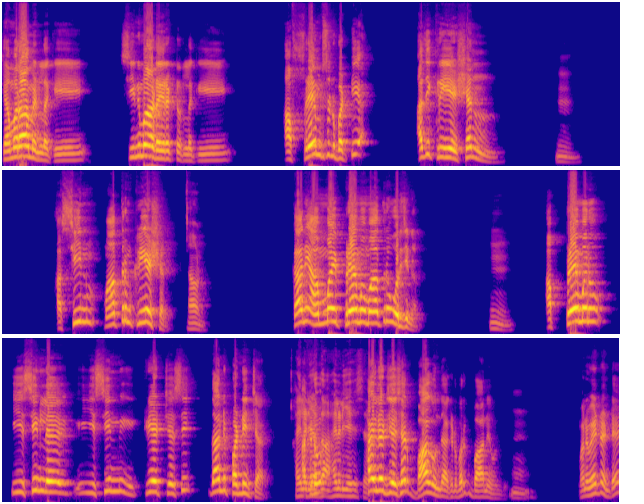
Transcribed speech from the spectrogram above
కెమెరామెన్లకి సినిమా డైరెక్టర్లకి ఆ ఫ్రేమ్స్ను బట్టి అది క్రియేషన్. ఆ సీన్ మాత్రం క్రియేషన్. అవును. కానీ ఆ అమ్మాయి ప్రేమ మాత్రం ఒరిజినల్. ఆ ప్రేమను ఈ సీన్ లే ఈ సీన్ని క్రియేట్ చేసి దాన్ని పండించారు. హైలైట్ చేశారు. బాగుంది. అక్కడి వరకు బాగానే ఉంది. మనం ఏంటంటే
